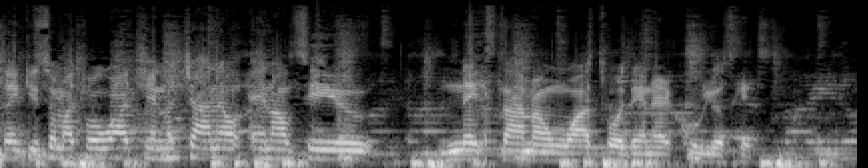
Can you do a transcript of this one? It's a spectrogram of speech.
Thank you so much for watching my channel, and I'll see you next time on What's for Dinner Julio's Kitchen.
